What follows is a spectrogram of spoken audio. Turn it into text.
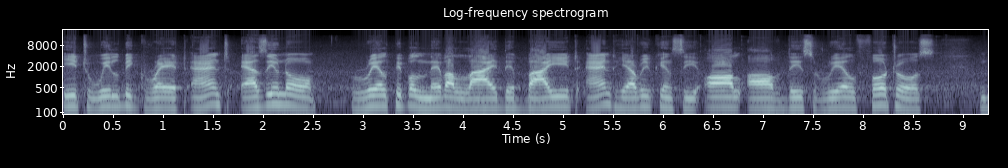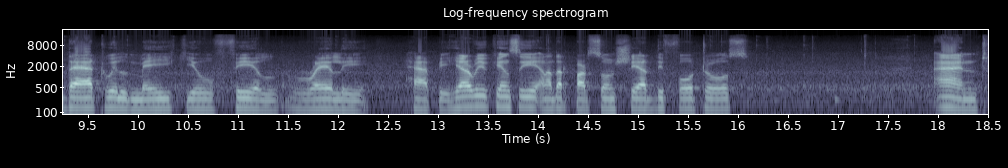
It will be great. And as you know real people never lie. They buy it. And here you can see all of these real photos that will make you feel really happy. Here you can see another person share the photos. And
